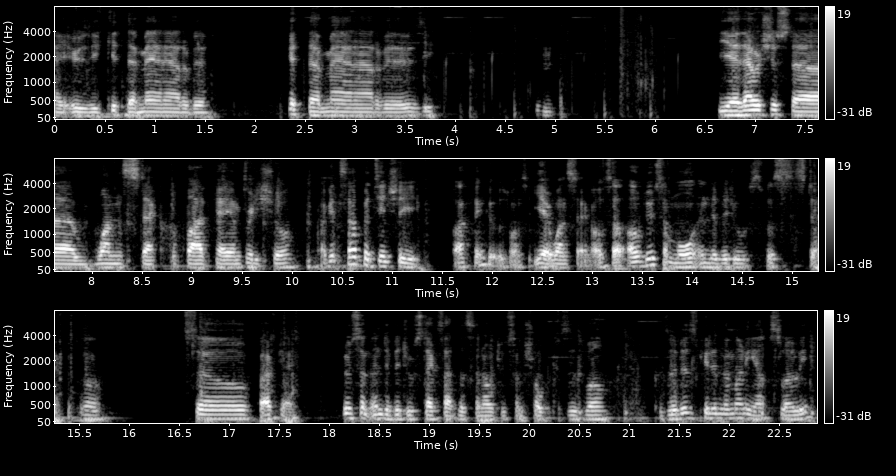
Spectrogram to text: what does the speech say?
Hey Uzi, get that man out of here. Get that man out of here, Uzi. Hmm. Yeah, that was just uh, one stack for 5k, I'm pretty sure. I could sell potentially, I think it was one, yeah, one stack. I'll, sell, I'll do some more individuals for stack as well. So, 5k. Do some individual stacks like this and I'll do some shulkers as well. Because it is getting the money up slowly.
